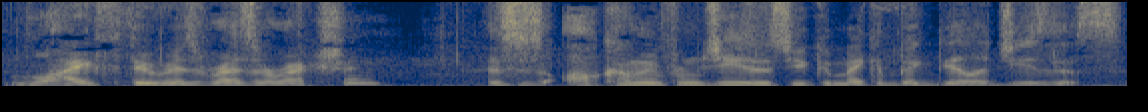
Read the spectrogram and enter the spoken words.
life through his resurrection. This is all coming from Jesus. You can make a big deal of Jesus.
